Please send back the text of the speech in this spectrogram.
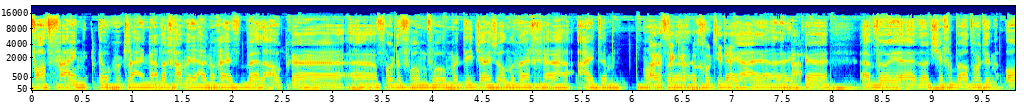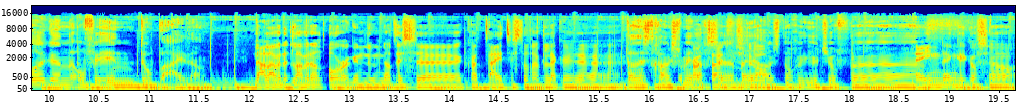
wat fijn, Ilke Klein. Nou, dan gaan we jou nog even bellen. Ook uh, voor de Vroom Vroom met DJ's onderweg item. Want, oh, dat vind ik een goed idee. Ja, ja. Ik, wil je dat je gebeld wordt in Oregon of in Dubai dan? Nou, laten we, laten we dan Oregon doen. Dat is, qua tijd is dat ook lekker... dan is het gewoon smiddags. bij jou is het nog een uurtje of... Eén, denk ik, of zo.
